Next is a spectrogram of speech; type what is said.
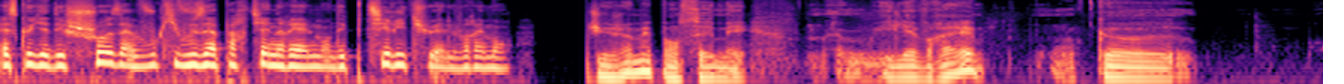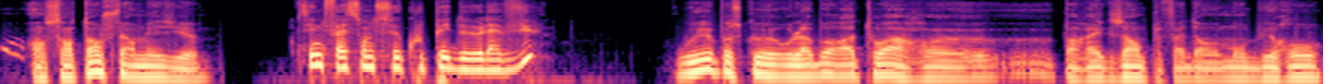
est-ce qu'il y a des choses à vous qui vous appartiennent réellement, des petits rituels vraiment? J'ai jamais pensé, mais euh, il est vrai que en sentant, je ferme les yeux. C'est une façon de se couper de la vue? Oui, parce qu'au laboratoire, euh, par exemple, enfin dans mon bureau,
